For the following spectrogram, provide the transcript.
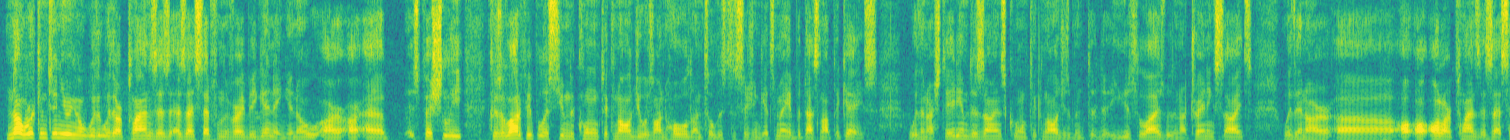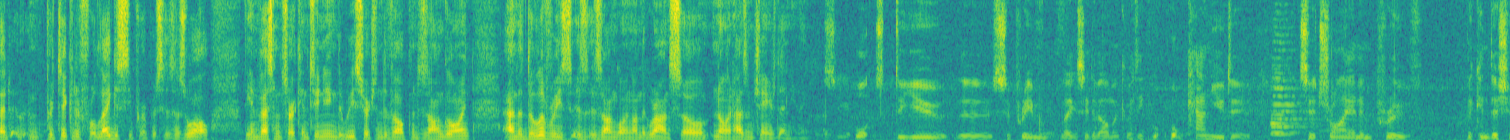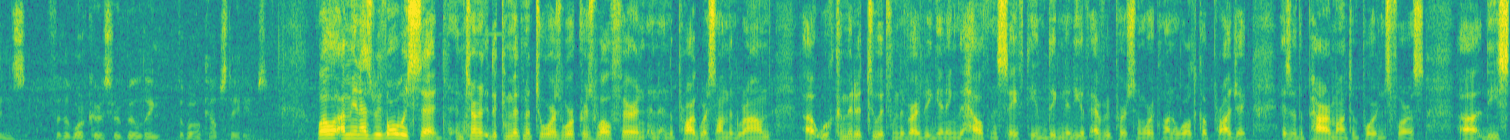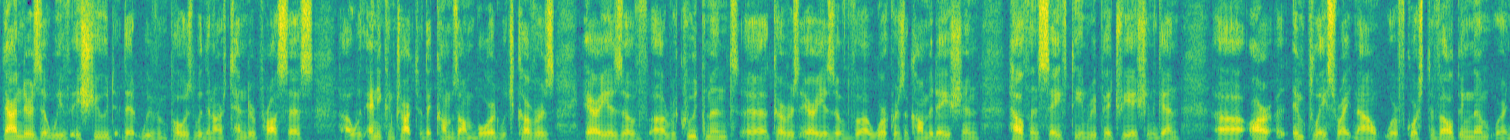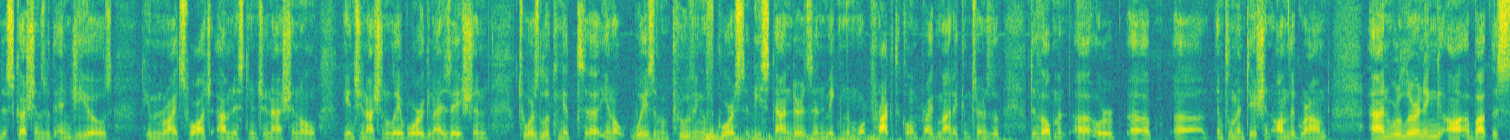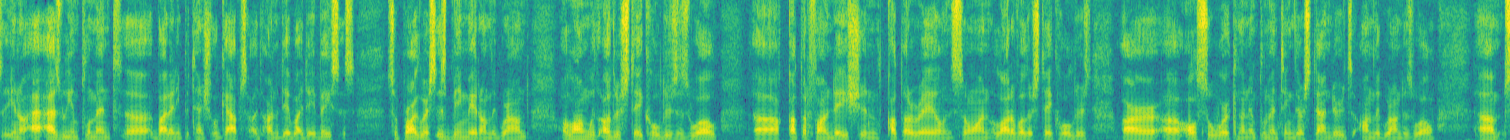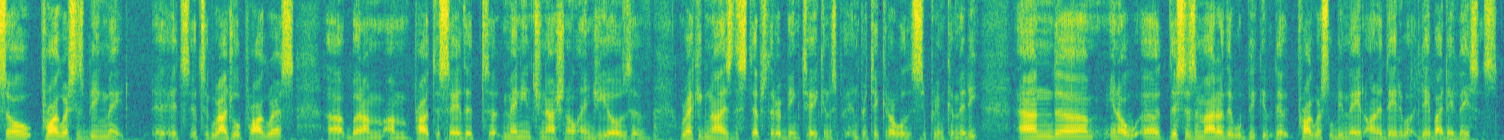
No, we're continuing with, with our plans, as, as I said from the very beginning. You know, our, our uh, especially because a lot of people assume the cooling technology was on hold until this decision gets made, but that's not the case. Within our stadium designs, cooling technology has been utilized within our training sites, within our uh, all, all, our plans, as I said, in particular for legacy purposes as well. The investments are continuing, the research and development is ongoing, and the deliveries is, is ongoing on the ground. So no, it hasn't changed anything. What do you, the Supreme Legacy Development Committee, what, what can you do to try and improve the conditions for the workers who are building the World Cup stadiums? Well, I mean, as we've always said, in terms the commitment towards workers' welfare and, and, and the progress on the ground, uh, we're committed to it from the very beginning. The health and safety and dignity of every person working on a World Cup project is of the paramount importance for us. Uh, the standards that we've issued, that we've imposed within our tender process, uh, with any contractor that comes on board, which covers areas of uh, recruitment, uh, covers areas of uh, workers' accommodation, health and safety, and repatriation again, are in place right now. We're, of course, developing them. We're in discussions with NGOs, Human Rights Watch, Amnesty International, the International Labour Organization, towards looking at uh, you know ways of improving, of course, these standards and making them more practical and pragmatic in terms of development uh, or uh, uh implementation on the ground. And we're learning uh, about this, you know, as we implement about any potential gaps on a day-by-day -day basis. So progress is being made on the ground, along with other stakeholders as well. Qatar Foundation, Qatar Rail, and so on. A lot of other stakeholders are also working on implementing their standards on the ground as well. Um, so progress is being made. It's, it's a gradual progress, uh, but I'm, I'm proud to say that uh, many international NGOs have recognized the steps that are being taken, in particular with the Supreme Committee. And, um, you know, uh, this is a matter that, will be, that progress will be made on a day-by-day -day basis.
